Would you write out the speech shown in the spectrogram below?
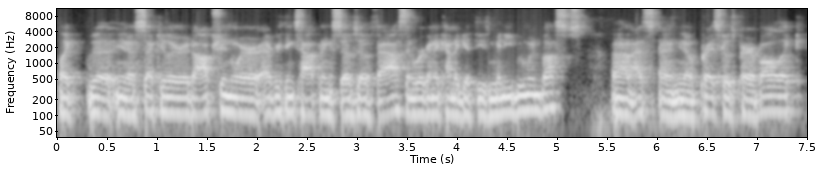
like the you know secular adoption where everything's happening so so fast and we're going to kind of get these mini boom and busts uh, as and you know price goes parabolic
